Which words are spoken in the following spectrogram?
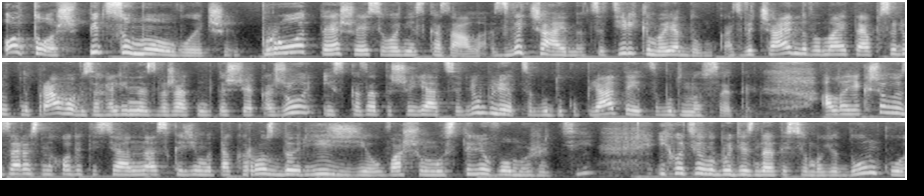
Отож, підсумовуючи про те, що я сьогодні сказала, звичайно, це тільки моя думка. Звичайно, ви маєте абсолютне право взагалі не зважати на те, що я кажу, і сказати, що я це люблю, я це буду купляти і це буду носити. Але якщо ви зараз знаходитеся на, скажімо так, роздоріжжі у вашому стильовому житті і хотіли би дізнатися мою думку,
